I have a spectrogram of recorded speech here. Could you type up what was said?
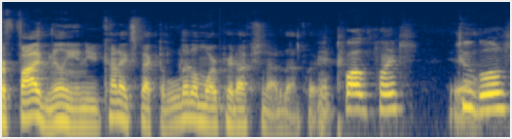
for five million, you'd kind of expect a little more production out of that player. Yeah, Twelve points, two goals,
